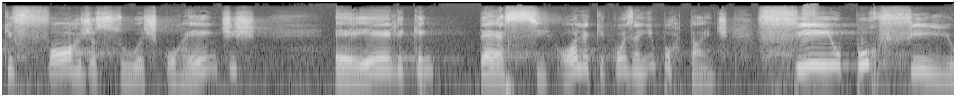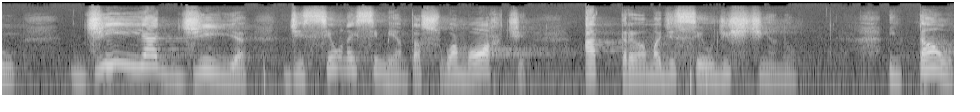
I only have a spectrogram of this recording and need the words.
que forja suas correntes é ele quem tece, olha que coisa importante, fio por fio, dia a dia, de seu nascimento à sua morte, a trama de seu destino. Então,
